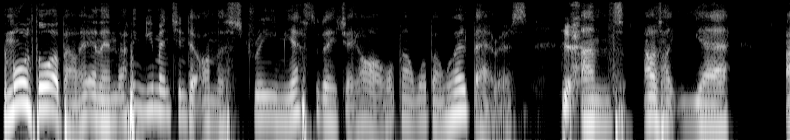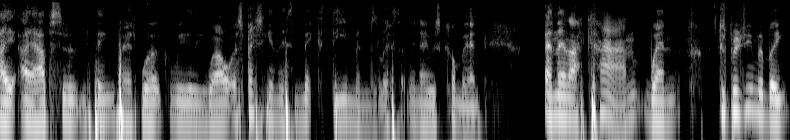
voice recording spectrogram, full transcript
the more I thought about it, and then I think you mentioned it on the stream yesterday, JR. Oh, what about what about word bearers? Yeah. And I was like, yeah, I I absolutely think they'd work really well, especially in this mixed demons list that we know is coming. And then I can when because presumably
